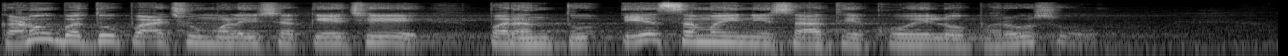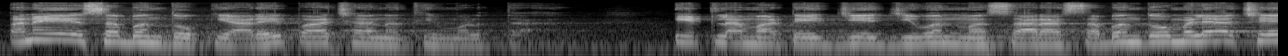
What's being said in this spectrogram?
ઘણું બધું પાછું મળી શકે છે, પરંતુ એ સમયની સાથે ખોયેલો ભરોસો અને એ સંબંધો ક્યારેય પાછા નથી મળતા. એટલા માટે જે જીવનમાં સારા સંબંધો મળ્યા છે,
